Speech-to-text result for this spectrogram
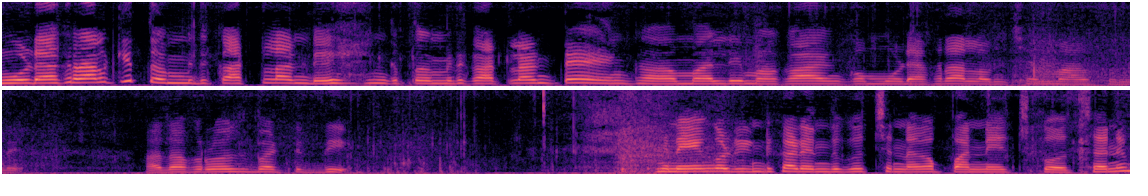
మూడు ఎకరాలకి తొమ్మిది కట్టలండి. ఇంకా తొమ్మిది కట్టలంటే ఇంకా మళ్ళీ మాకు ఇంకా మూడు ఎకరాలు ఉంది చెమ్మాల్సింది. అదొక రోజు పట్టిద్ది. నేను కూడా ఇంటికాడ ఎందుకు చిన్నగా పని నేర్చుకోవచ్చు అని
